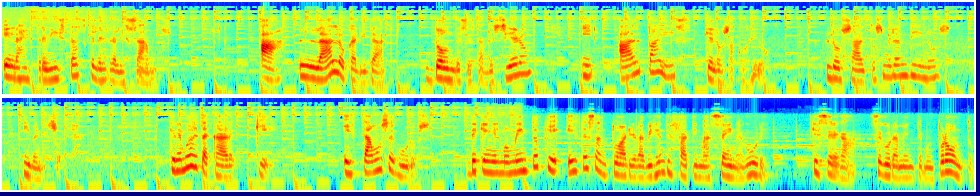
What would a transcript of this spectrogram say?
en las entrevistas que les realizamos a la localidad donde se establecieron y al país que los acogió, los Altos Mirandinos y Venezuela. Queremos destacar que estamos seguros de que en el momento que este santuario, la Virgen de Fátima, se inaugure, que será seguramente muy pronto,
